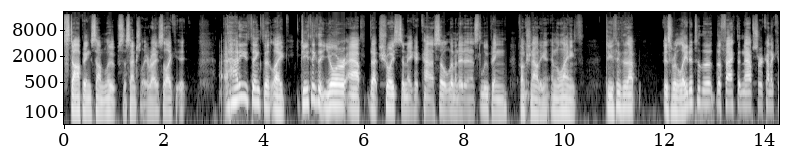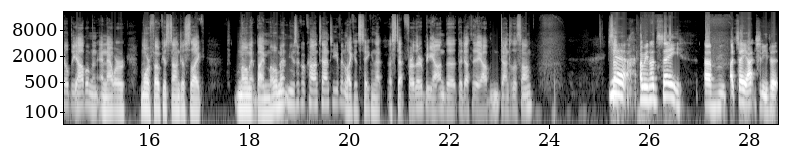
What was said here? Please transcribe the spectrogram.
stopping some loops essentially right? So like it, how do you think that like do you think that your app that choice to make it kind of so limited in its looping functionality and length do you think that that is related to the the fact that napster kind of killed the album and, and now we're more focused on just like moment by moment musical content even? Like it's taking that a step further beyond the the death of the album down to the song? So, yeah i mean i'd say um, I'd say actually that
